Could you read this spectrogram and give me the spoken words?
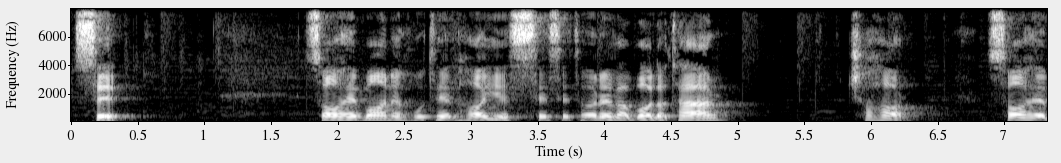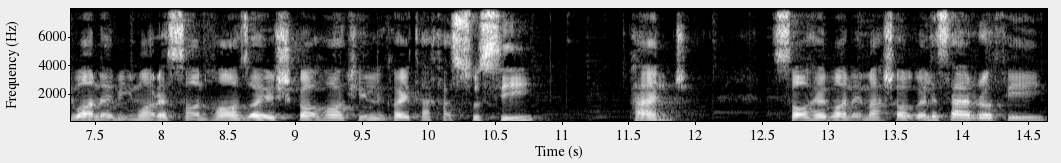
سه. صاحبان هتل های سه ستاره و بالاتر. چهار. صاحبان بیمارستان ها زایشگاه ها کلینیک های تخصصی پنج صاحبان مشاغل صرافی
